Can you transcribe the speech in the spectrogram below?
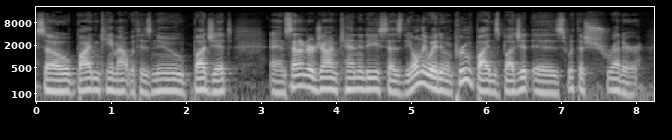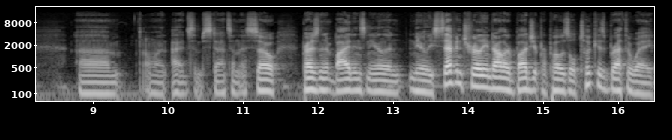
so Biden came out with his new budget, and Senator John Kennedy says the only way to improve Biden's budget is with a shredder. Um, I want I had some stats on this. So President Biden's nearly nearly seven trillion dollar budget proposal took his breath away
